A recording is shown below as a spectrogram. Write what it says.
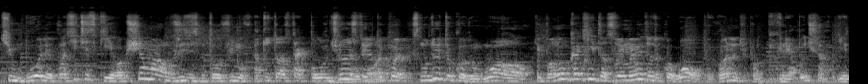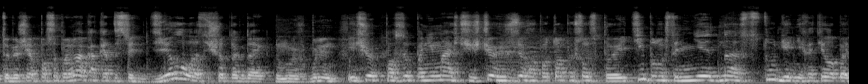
тем более классические, я вообще мало в жизни смотрел фильмов. А тут раз так получилось, Ну что я вот. такой смотрю и такой, думаю, вау. Типа, ну какие-то свои моменты такой, вау, прикольно, типа, как необычно. И то бишь я просто понимаю, как это все делалось еще тогда. И думаешь, блин, еще просто понимаешь, через что режиссера потом пришлось пройти, потому что ни одна студия не хотела бы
